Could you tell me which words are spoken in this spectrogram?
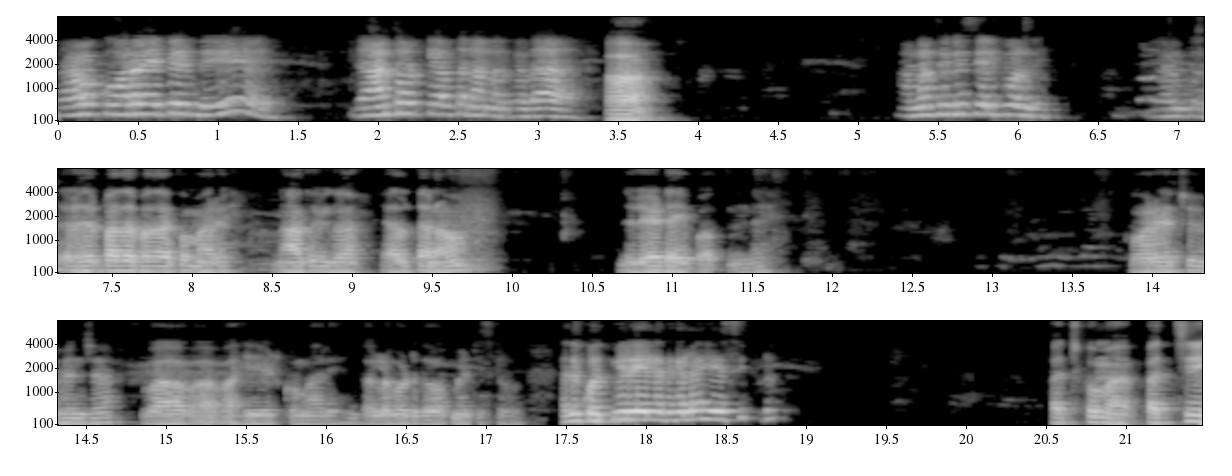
బాగా కూర అయిపోయింది. జాన్ తోటకి వెళ్తాను అన్నారు కదా. అన్న తినేసి వెళ్ళిపోండి. సరే సరే పద పద కుమారి నాకు ఇక వెళ్తాను. ఇది లేట్ అయిపోతుంది. కూర ఏది చూపించు. వా వా వా ఏడు కుమారి దొల్లగొడ్డు దోప పెట్టేసావు అది కొత్తిమీర వేయలేదు కదా వేసి ఇప్పుడు. పచ్చి కుమారి పచ్చి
